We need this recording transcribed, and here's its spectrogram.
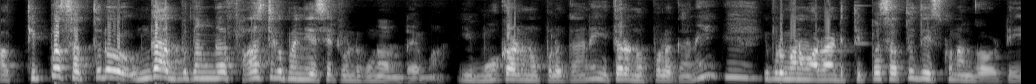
ఆ తిప్ప సత్తులో ఇంకా అద్భుతంగా ఫాస్ట్గా పనిచేసేటువంటి గుణాలు ఉంటాయమ్మా. ఈ మోకాళ్ళ నొప్పులకు కానీ ఇతర నొప్పులకు కానీ ఇప్పుడు మనం అలాంటి తిప్ప సత్తు తీసుకున్నాం కాబట్టి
